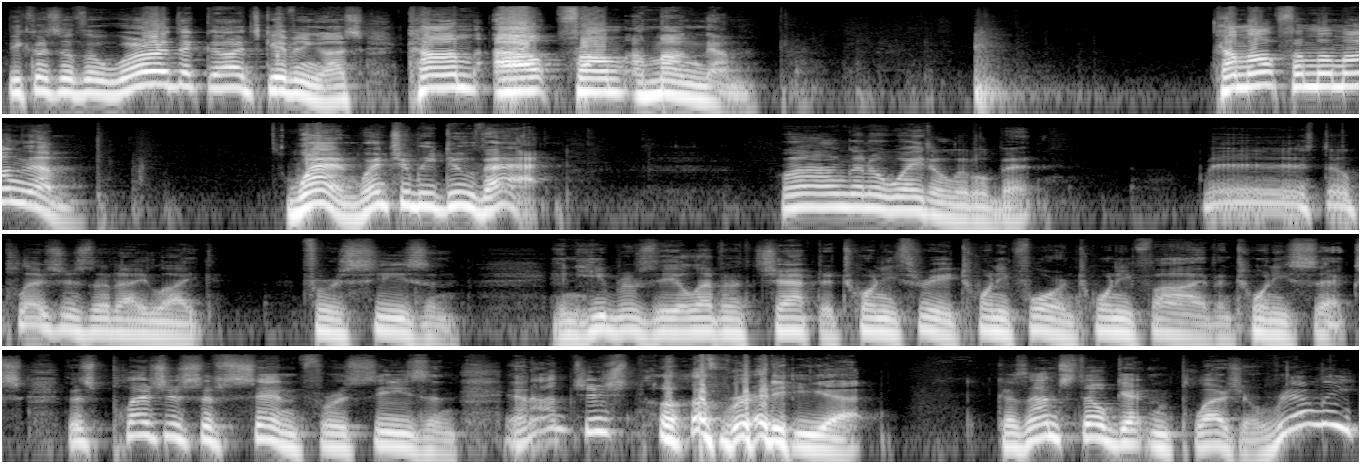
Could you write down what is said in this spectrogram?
because of the word that God's giving us, come out from among them. Come out from among them. When? When should we do that? Well, I'm going to wait a little bit. Eh, there's still pleasures that I like for a season. In Hebrews, the 11th chapter, 23, 24, and 25, and 26. There's pleasures of sin for a season, and I'm just not ready yet because I'm still getting pleasure. Really?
